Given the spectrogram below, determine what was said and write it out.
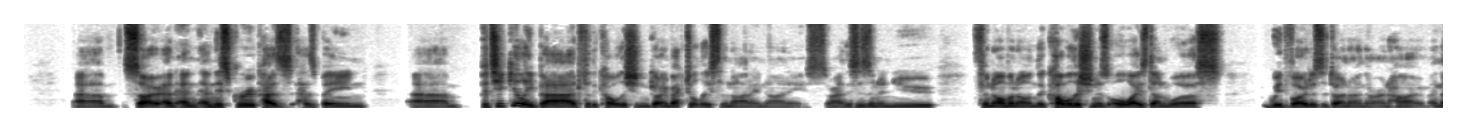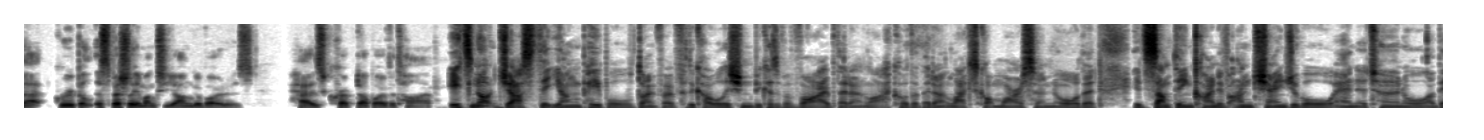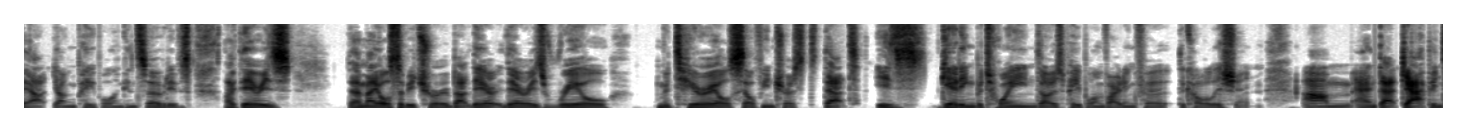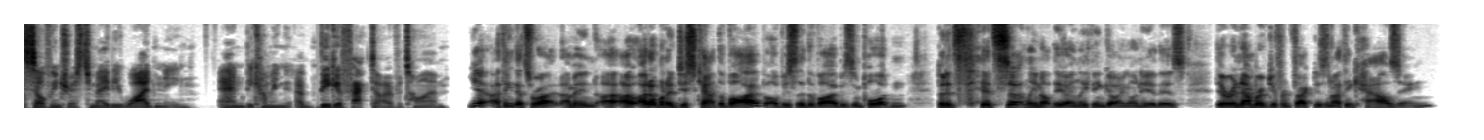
Um, so, and, and, and this group has, has been um, particularly bad for the coalition going back to at least the 1990s. Right, this isn't a new phenomenon. The coalition has always done worse with voters that don't own their own home, and that group, especially amongst younger voters, has crept up over time. It's not just that young people don't vote for the coalition because of a vibe they don't like, or that they don't like Scott Morrison, or that it's something kind of unchangeable and eternal about young people and conservatives. Like there is, that may also be true, but there there is real material self interest that is getting between those people and voting for the coalition. Um, and that gap in self interest may be widening and becoming a bigger factor over time. Yeah, I think that's right. I mean, I, I, don't want to discount the vibe. Obviously, the vibe is important, but it's it's certainly not the only thing going on here. There's there are a number of different factors, and I think housing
